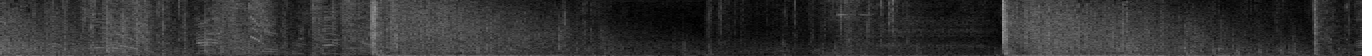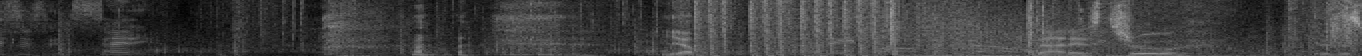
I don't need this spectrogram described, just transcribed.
Engaging our position. This is insane. Yep, Napalm inbound. that is true. This is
